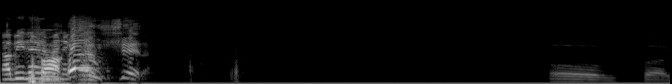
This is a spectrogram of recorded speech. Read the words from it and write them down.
I'll be there in a minute. Oh, shit! oh, fuck.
